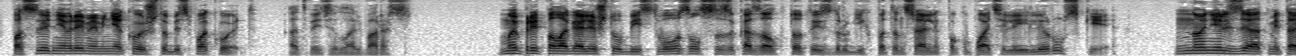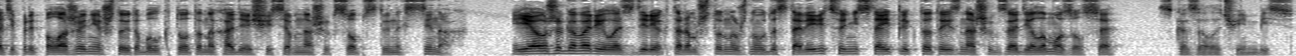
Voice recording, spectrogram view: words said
«В последнее время меня кое-что беспокоит», — ответил Альварес. «Мы предполагали, что убийство Озлса заказал кто-то из других потенциальных покупателей или русские. Но нельзя отметать и предположение, что это был кто-то, находящийся в наших собственных стенах. Я уже говорила с директором, что нужно удостовериться, не стоит ли кто-то из наших за делом Озлса», — сказала Чембис.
